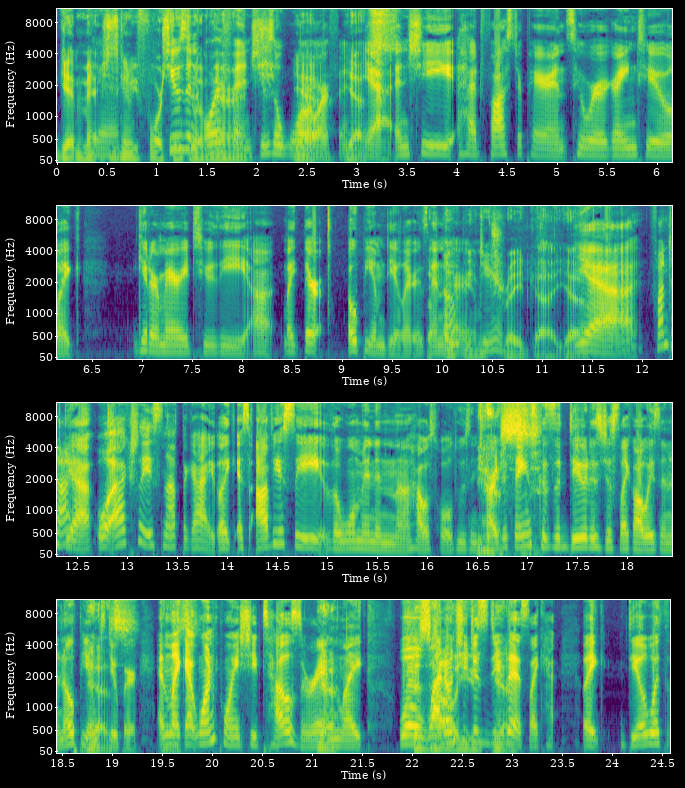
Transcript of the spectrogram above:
get married. Yeah. She's going to be forced She was into an a orphan. marriage. She was a war Yeah, orphan. Yes. Yeah, and she had foster parents who were going to like get her married to the uh like they're opium dealers the and her. opium dear. trade guy. Yeah. Yeah, Fun times. yeah. Well, actually, it's not the guy. Like, it's obviously the woman in the household who's in charge of things because the dude is just like always in an opium Yes, stupor. And like at one point, she tells her, Yeah. and like, well, This why don't you you- just do yeah. this? Like, ha- like deal with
